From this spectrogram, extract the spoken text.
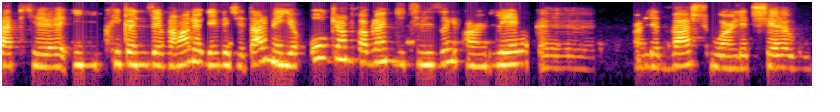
Fait il préconisait vraiment le lait végétal, mais il n'y a aucun problème d'utiliser un lait, euh, un lait de vache ou un lait de chèvre, ou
